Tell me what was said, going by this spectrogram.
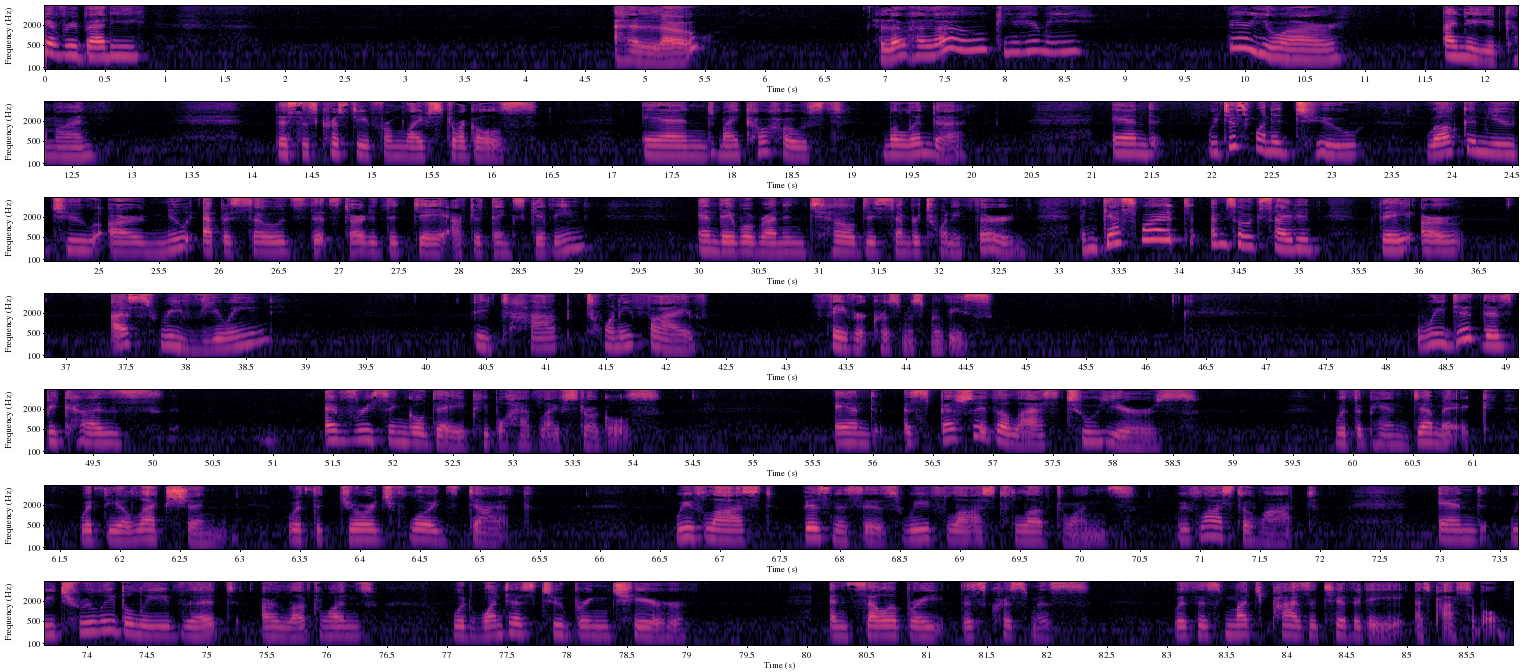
Everybody. Hello? Hello, hello. Can you hear me? There you are. I knew you'd come on. This is Christy from Life Struggles and my co host, Melinda. And we just wanted to welcome you to our new episodes that started the day after Thanksgiving, and they will run until December 23rd. And guess what? I'm so excited. They are us reviewing the top 25 favorite Christmas movies. We did this because every single day people have life struggles. And especially the last two years with the pandemic, with the election, with the George Floyd's death, we've lost businesses, we've lost loved ones, we've lost a lot. And we truly believe that our loved ones would want us to bring cheer and celebrate this Christmas with as much positivity as possible.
